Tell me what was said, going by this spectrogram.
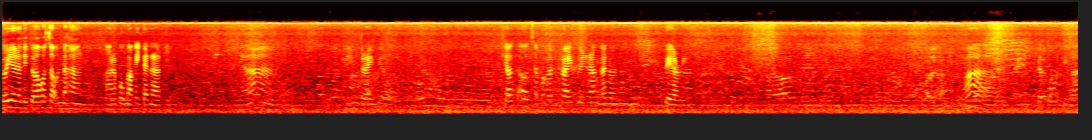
So yan, nandito ako sa unahan para po makita natin. Ayan. Yung driver. Shout out sa mga driver ng ano ng ferry. Wow. Ganda po, di ba?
